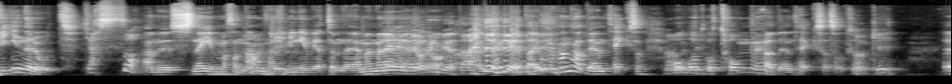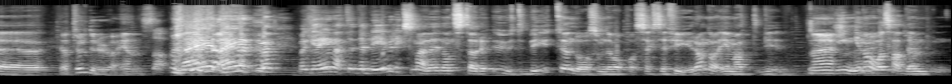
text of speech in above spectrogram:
Wienerot. Jaså? Ja, nu snäger en massa namn här som ingen vet om det är. Men, men, Nej, men jag vill veta. Ja, du vill veta. Jo, men han hade en Texas. Ja, Och, och, och Tommy hade en Texas också. Okej. Eh, Jag trodde du var ensam. nej, nej men, men grejen är att det, det blev liksom aldrig något större utbyte ändå som det var på 64 då. I och med att vi, Nej. ingen av oss hade en,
